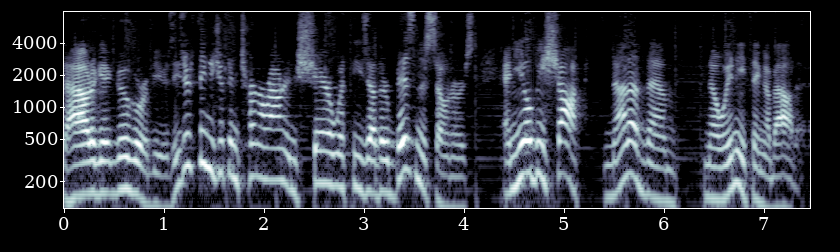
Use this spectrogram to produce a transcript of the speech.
to how to get Google reviews. These are things you can turn around and share with these other business owners, and you'll be shocked. None of them know anything about it.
